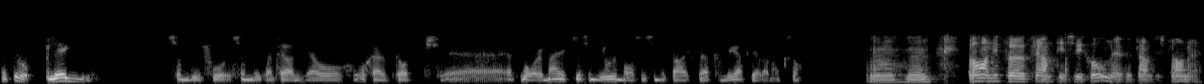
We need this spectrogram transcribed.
ett upplägg som du, får, som du kan följa och, och självklart ett varumärke som Euromaster som är starkt etablerat redan också. Mm -hmm. Vad har ni för framtidsvisioner, för framtidsplaner?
